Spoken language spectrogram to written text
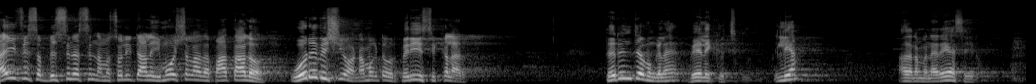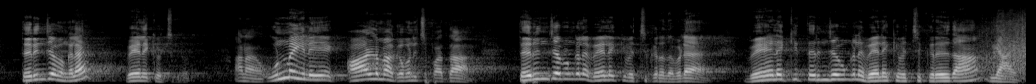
லைஃப் இஸ் அ பிஸ்னஸ்ன்னு நம்ம சொல்லிட்டாலும் இமோஷனலாக அதை பார்த்தாலும் ஒரு விஷயம் நம்மக்கிட்ட ஒரு பெரிய சிக்கலாக இருக்கும். தெரிஞ்சவங்களை வேலைக்கு வச்சுக்கணும். இல்லையா? அதை நம்ம நிறையா செய்கிறோம் தெரிஞ்சவங்களை வேலைக்கு வச்சுக்கிறோம் ஆனால் உண்மையிலேயே ஆழமாக கவனித்து பார்த்தா தெரிஞ்சவங்களை வேலைக்கு வச்சுக்கிறத விட வேலைக்கு தெரிஞ்சவங்களை வேலைக்கு வச்சுக்கிறது தான் நியாயம்.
